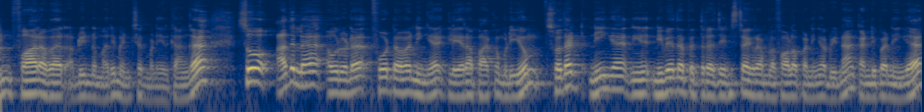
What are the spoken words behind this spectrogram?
and for our அப்படின்ற மாதிரி மென்ஷன் பண்ணியிருக்காங்க. ஸோ அதில் அவரோட ஃபோட்டோவை நீங்கள் கிளியராக பார்க்க முடியும். ஸோ தட் நீங்கள் நிவேதா பெத்ராஜ் இன்ஸ்டாகிராமில் ஃபாலோ பண்ணீங்க அப்படின்னா கண்டிப்பாக நீங்கள்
